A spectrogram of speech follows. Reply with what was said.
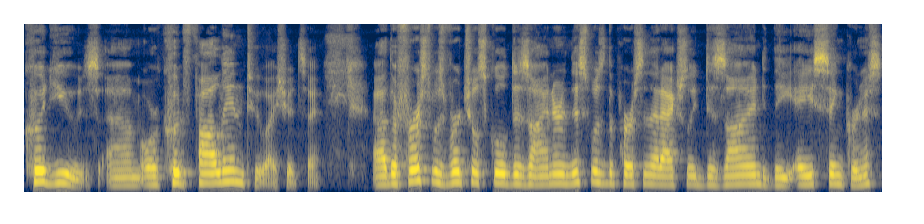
could use um, or could fall into, I should say. Uh, the first was virtual school designer, and this was the person that actually designed the asynchronous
